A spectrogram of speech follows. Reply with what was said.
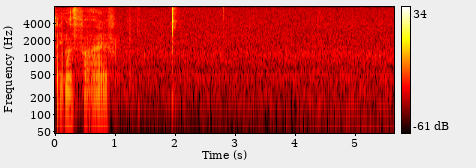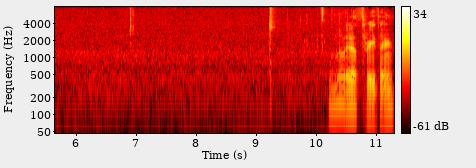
Same with five. A little bit of three there.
